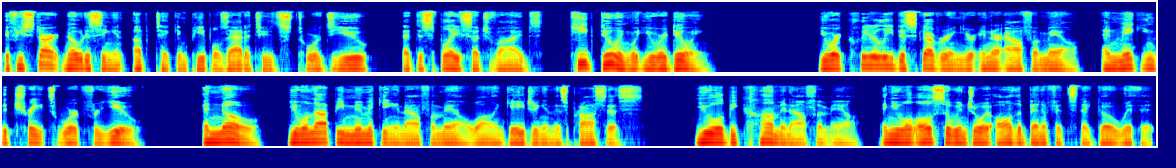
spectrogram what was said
If you start noticing an uptick in people's attitudes towards you that display such vibes, keep doing what you are doing. You are clearly discovering your inner alpha male and making the traits work for you. And no, you will not be mimicking an alpha male while engaging in this process. You will become an alpha male, and you will also enjoy all the benefits that go with it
